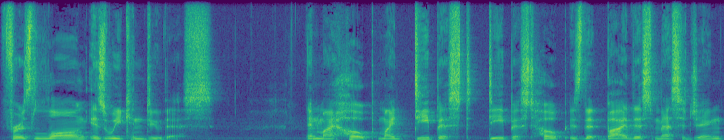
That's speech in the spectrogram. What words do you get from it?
For as long as we can do this. And my hope, my deepest, deepest hope, is that by this messaging,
